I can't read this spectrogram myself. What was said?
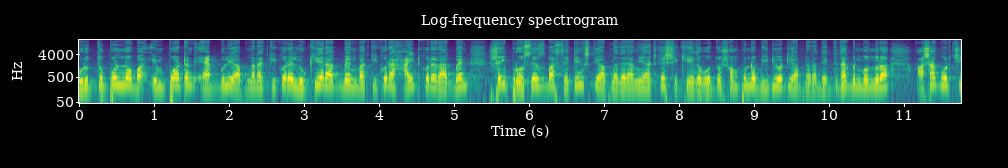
গুরুত্বপূর্ণ বা ইম্পর্ট্যান্ট অ্যাপগুলি আপনারা কি করে লুকিয়ে রাখবেন বা কি করে হাইড করে রাখবেন, সেই প্রসেস বা সেটিংসটি আপনাদের আমি আজকে শিখিয়ে দেবো। তো সম্পূর্ণ ভিডিওটি আপনারা দেখতে থাকবেন বন্ধুরা। আশা করছি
